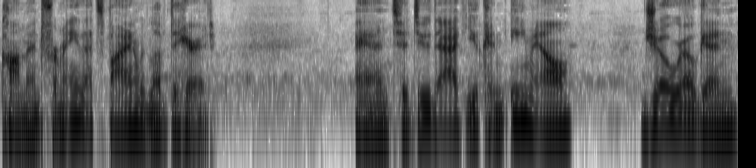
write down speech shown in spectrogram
comment for me. That's fine. We'd love to hear it. And to do that, you can email Joe Rogan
